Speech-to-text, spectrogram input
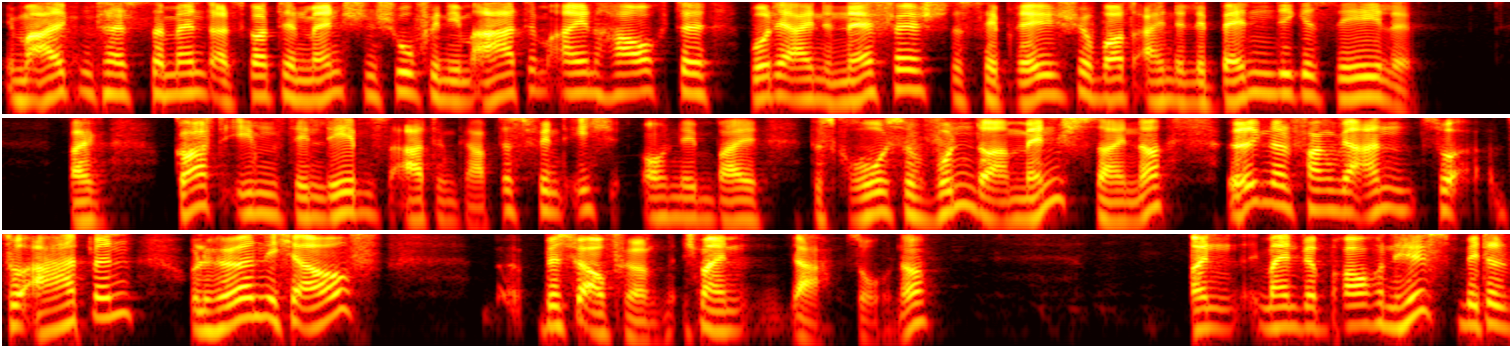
im Alten Testament, als Gott den Menschen schuf, in ihm Atem einhauchte, wurde eine Nefesh, das hebräische Wort, eine lebendige Seele. Weil Gott ihm den Lebensatem gab. Das finde ich auch nebenbei das große Wunder am Menschsein. Ne? Irgendwann fangen wir an zu, zu atmen und hören nicht auf, bis wir aufhören. Ich meine, ja, so, ne? Und ich meine, wir brauchen Hilfsmittel,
